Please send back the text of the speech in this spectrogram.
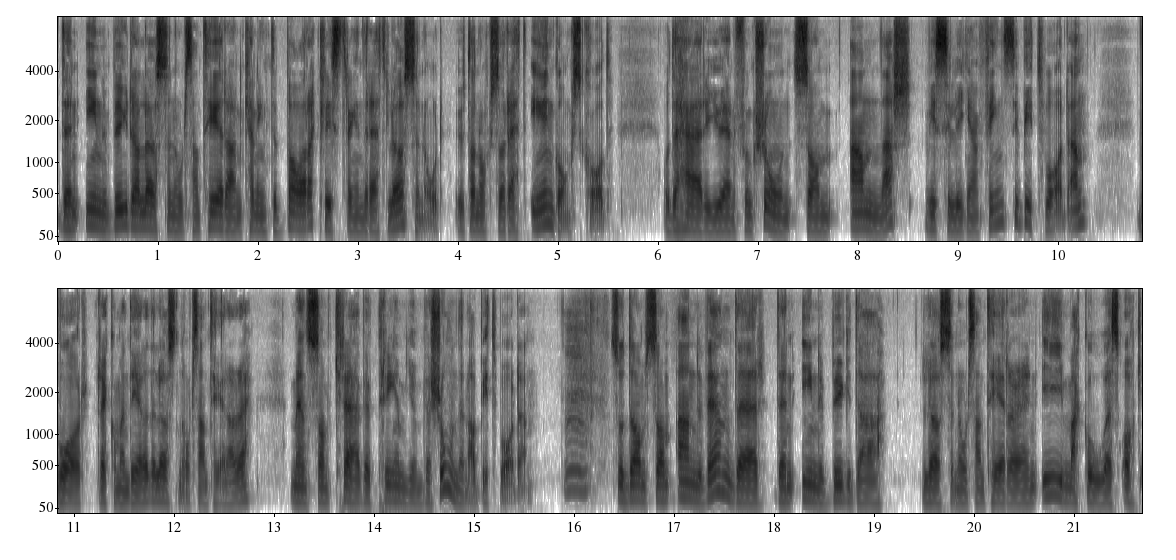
den inbyggda lösenordshanteraren kan inte bara klistra in rätt lösenord, utan också rätt engångskod. Och det här är ju en funktion som annars visserligen finns i Bitwarden, vår rekommenderade lösenordshanterare, men som kräver premiumversionen av Bitwarden. Så de som använder den inbyggda lösenordshanteraren i MacOS och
